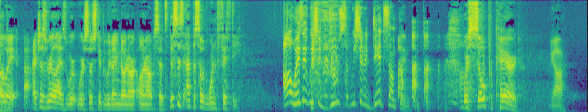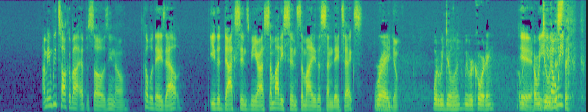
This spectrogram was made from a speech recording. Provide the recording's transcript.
Um, the way, I just realized we're, we're so stupid we don't even know in our own our episodes. This is episode 150. Oh, is it? We should do. so- we should have did something. We're so prepared. We are. I mean, we talk about episodes, you know, a couple days out. Either Doc sends me or somebody sends somebody the Sunday text. What are we Right. doing? What are we doing? We recording? Are we, Yeah. are we You doing know, this we- thing?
